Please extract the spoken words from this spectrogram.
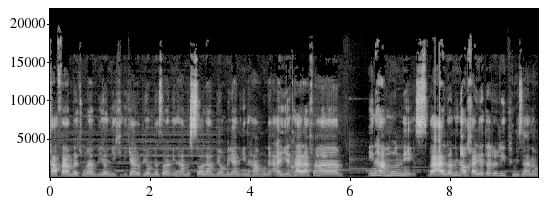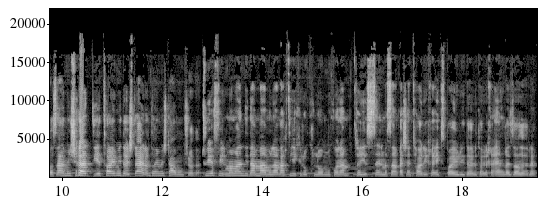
خفن بتونن بیان یکی دیگر رو بیان بذارن این همه سالم بیان بگن این همونه. از یه این همونه. این همون نیست. و الان این آخریه داره ریپ می‌زنه. واسه همین شاید یه time ی داشته الان time ش تموم شده. توی فیلم ها من دیدم معمولا وقتی یکی رو کلون می‌کنم تا یه سن مثلا قشنگ تاریخ expiry داره تاریخ انقضا داره.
